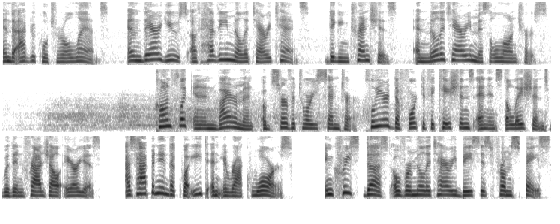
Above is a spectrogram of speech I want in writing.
in the agricultural lands and their use of heavy military tanks, digging trenches, and military missile launchers. Conflict and Environment Observatory Center cleared the fortifications and installations within fragile areas, as happened in the Kuwait and Iraq wars increased dust over military bases from space,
